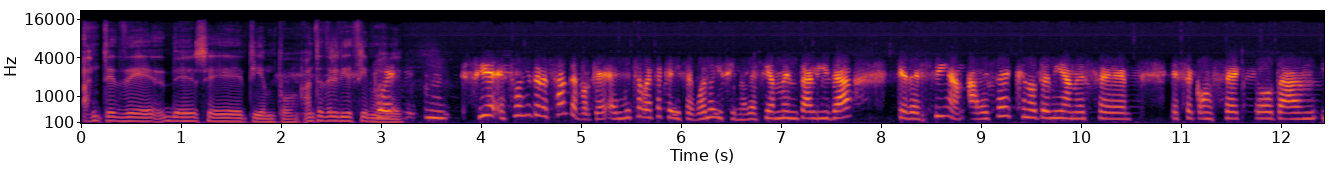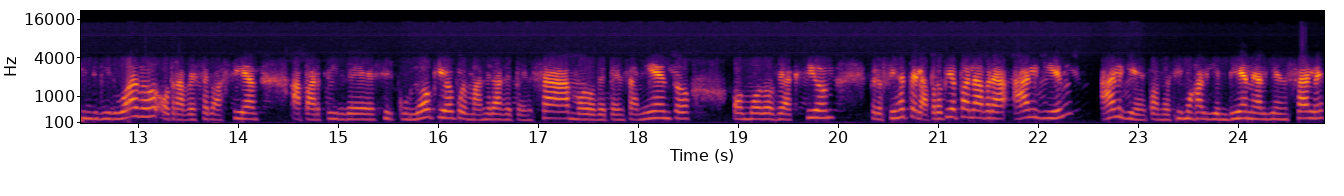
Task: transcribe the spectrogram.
antes de, ese tiempo, antes del 19? Pues, mm, sí, esto es interesante porque hay muchas veces que dices, bueno, y si no decían mentalidad, ¿qué decían? A veces es que no tenían ese ese concepto tan individuado, otras veces lo hacían a partir de circunloquios, pues maneras de pensar, modos de pensamiento o modos de acción, pero fíjate, la propia palabra alguien alguien, cuando decimos alguien viene, alguien sale,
